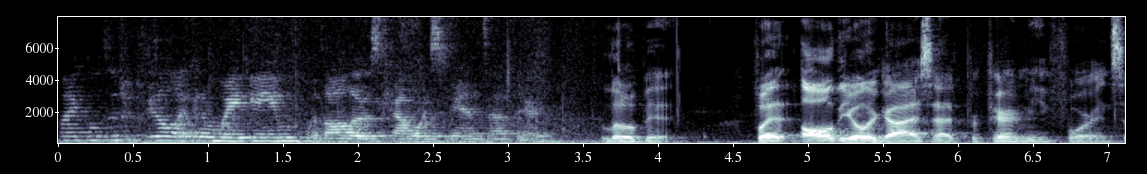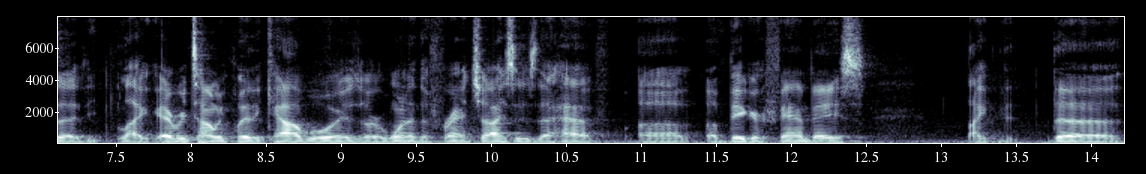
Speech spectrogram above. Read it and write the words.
Michael, did it feel like an away game with all those Cowboys fans out there? A little bit. But all the older guys had prepared me for it and said, like, every time we play the Cowboys or one of the franchises that have uh, a bigger fan base, like, the,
